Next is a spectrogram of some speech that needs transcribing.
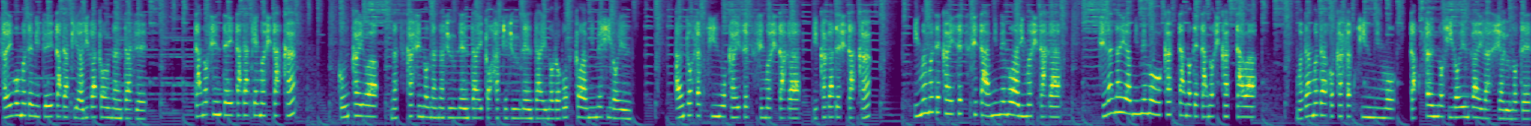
最後まで見ていただきありがとうなんだぜ。楽しんでいただけましたか？今回は、懐かしの70年代と80年代のロボットアニメヒロイン、作品を解説しましたが、いかがでしたか？今まで解説したアニメもありましたが、知らないアニメも多かったので楽しかったわ。まだまだ他作品にも、たくさんのヒロインがいらっしゃるので、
